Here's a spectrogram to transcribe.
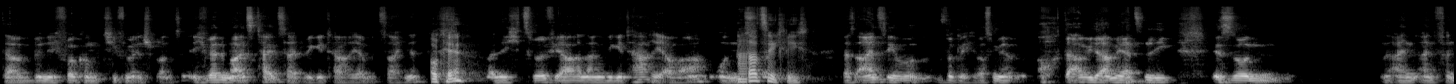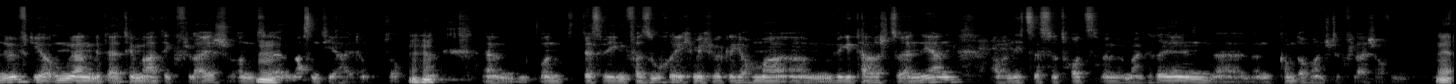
da bin ich vollkommen tiefenentspannt. Ich werde mal als Teilzeit-Vegetarier bezeichnet, okay. weil ich zwölf Jahre lang Vegetarier war. Und, Tatsächlich. Das Einzige, wirklich, was mir auch da wieder am Herzen liegt, ist so ein, ein, ein vernünftiger Umgang mit der Thematik Fleisch und mhm. äh, Massentierhaltung. So, mhm. Ne? ähm, und deswegen versuche ich mich wirklich auch mal ähm, vegetarisch zu ernähren. Aber nichtsdestotrotz, wenn wir mal grillen, äh, dann kommt auch mal ein Stück Fleisch auf den. Ja.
